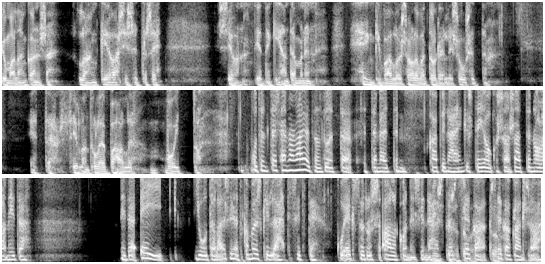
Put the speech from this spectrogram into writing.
Jumalan kanssa lankeaa. Siis että se, se on tietenkin ihan tämmöinen henkivalloissa oleva todellisuus, että, että silloin tulee pahalle voitto. Mutta tässä on ajateltu, että, että näiden kapinahenkisten joukossa on saattanut olla niitä, niitä ei juutalaisia, jotka myöskin lähti sitten, kun Exodus alkoi, niin sinne sitten seka, sekakansaa.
